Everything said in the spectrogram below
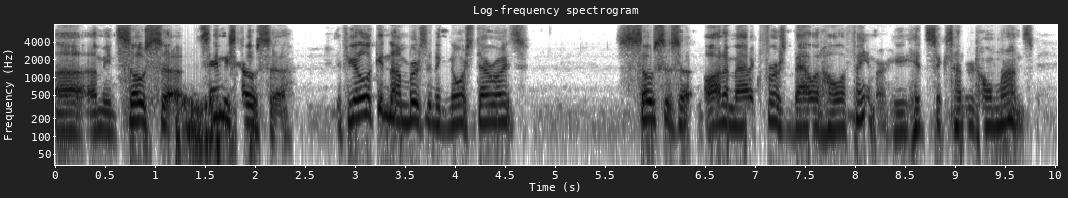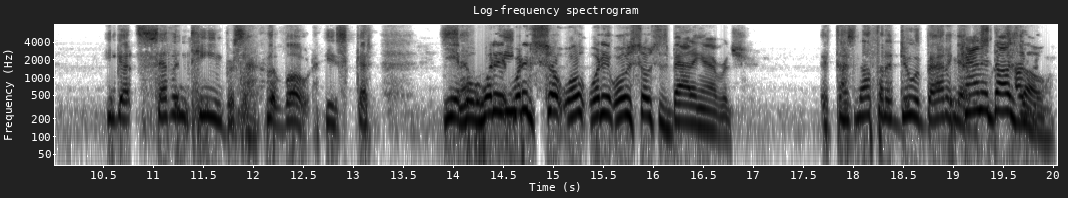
uh, I mean, Sosa, Sammy Sosa. If you're going to look at numbers and ignore steroids, Sosa's an automatic first ballot Hall of Famer. He hit 600 home runs. He got 17% of the vote. He's got. Yeah, 17. but what did what did so what did, what was Sosa's batting average? It does nothing to do with batting. It kind of does though.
